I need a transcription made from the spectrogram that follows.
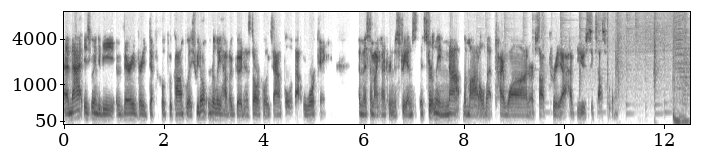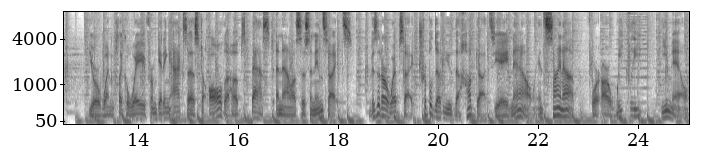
And that is going to be very, very difficult to accomplish. We don't really have a good historical example of that working in the semiconductor industry. And it's certainly not the model that Taiwan or South Korea have used successfully. You're one click away from getting access to all the Hub's best analysis and insights. Visit our website, www.thehub.ca now, and sign up for our weekly email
